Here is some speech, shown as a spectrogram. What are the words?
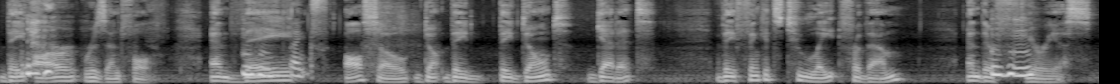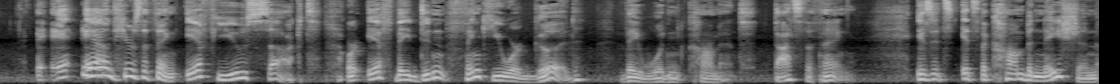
they are resentful. And mm-hmm, they thanks. also don't they they don't get it. They think it's too late for them and they're mm-hmm. furious. A- a- Yeah. and here's the thing. If you sucked or if they didn't think you were good they wouldn't comment. That's the thing. Is it's it's the combination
